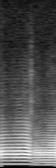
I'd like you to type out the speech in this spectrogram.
Ah.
